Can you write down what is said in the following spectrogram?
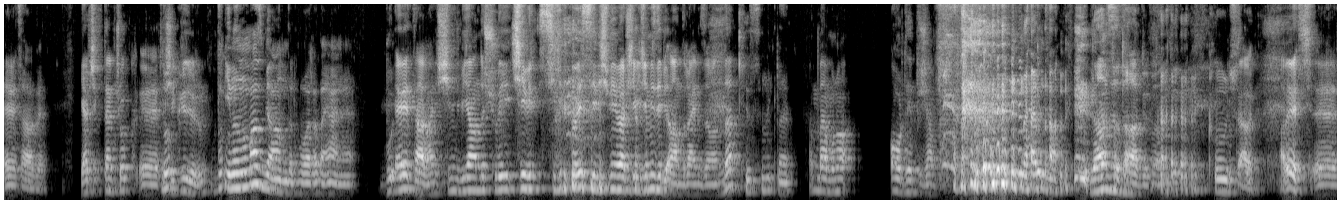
Evet abi. Gerçekten çok e, teşekkür ediyorum. Bu inanılmaz bir andır bu arada yani. Bu evet abi hani şimdi bir anda şurayı çevir silip böyle sevişmeye başlayabileceğimiz de bir andır aynı zamanda. Kesinlikle. Ben bunu orada yapacağım. Nerede abi? Ranzada abi. Koğuş. abi. Abi evet. e,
